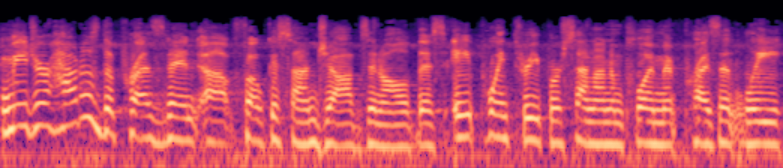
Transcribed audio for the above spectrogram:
Major, how does the president uh, focus on jobs in all of this? 8.3% unemployment presently,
